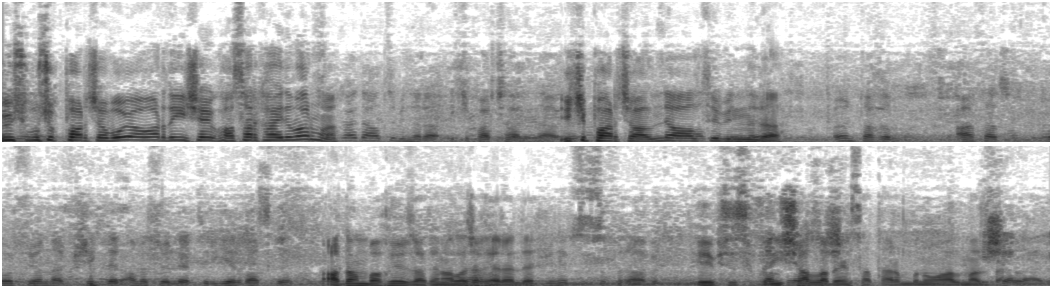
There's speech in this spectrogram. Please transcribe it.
3,5 parça boya var değişen yok. Hasar kaydı var mı? Kaydı 6000 lira. iki parça halinde abi. İki parça halinde 6000 lira. Ön takım, arka porsiyonlar, fişekler, amatörler, trigger baskı. Adam bakıyor zaten alacak herhalde. Ürün hepsi sıfır abi. Hepsi sıfır. İnşallah ben satarım bunu o almaz da. İnşallah abi.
